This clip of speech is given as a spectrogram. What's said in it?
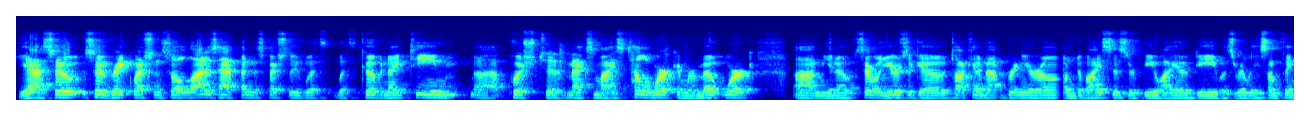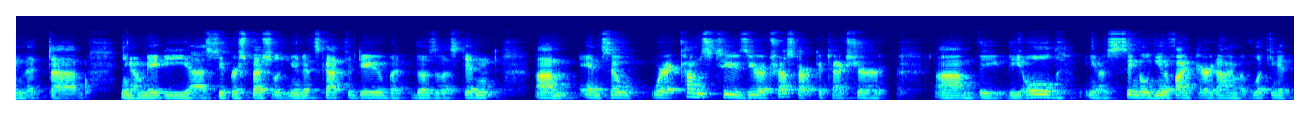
Yeah, so so great question. So a lot has happened, especially with with COVID nineteen uh, push to maximize telework and remote work. Um, you know, several years ago, talking about bring your own devices or BYOD was really something that, uh, you know, maybe uh, super special units got to do, but those of us didn't. Um, and so where it comes to zero trust architecture, um, the, the old, you know, single unified paradigm of looking at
